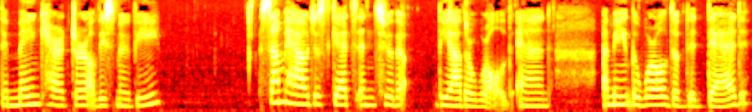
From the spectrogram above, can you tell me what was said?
the main character of this movie, somehow just gets into the, the other world. And I mean, the world of the dead.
